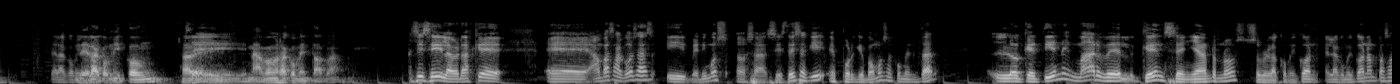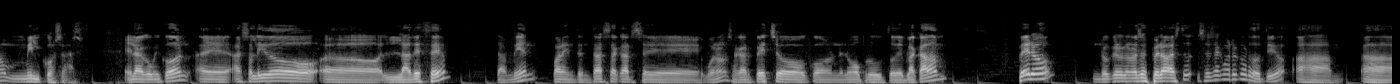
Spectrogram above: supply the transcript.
de la Comic Con, la Comic -Con, ¿sabes? Sí. Y nada, vamos a comentarla. Sí, sí, la verdad es que eh, han pasado cosas y venimos, o sea, si estáis aquí es porque vamos a comentar lo que tiene Marvel que enseñarnos sobre la Comic Con. En la Comic Con han pasado mil cosas. En la Comic Con eh, ha salido uh, la DC también para intentar sacarse, bueno, sacar pecho con el nuevo producto de Black Adam. Pero no creo que no se esperaba esto. ¿Sabes a qué me recordó, tío? A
